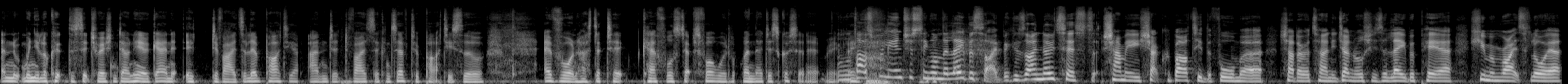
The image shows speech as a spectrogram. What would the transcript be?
And when you look at the situation down here again, it, it, divides the Labour Party and it divides the Conservative Party. So everyone has to take careful steps forward when they're discussing it. Really. Well, that's really interesting on the Labour side because I noticed Shami Chakrabarti, the former Shadow Attorney General, she's a Labour peer, human rights lawyer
